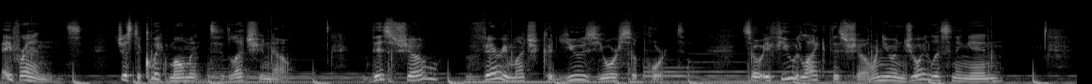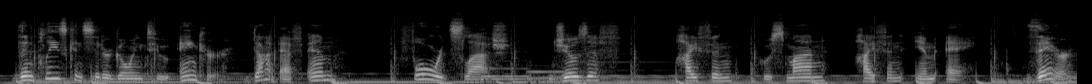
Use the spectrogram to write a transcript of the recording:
Hey friends, just a quick moment to let you know. This show very much could use your support. So if you would like this show and you enjoy listening in, then please consider going to anchor.fm forward slash Joseph hyphen Guzman hyphen MA. There,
